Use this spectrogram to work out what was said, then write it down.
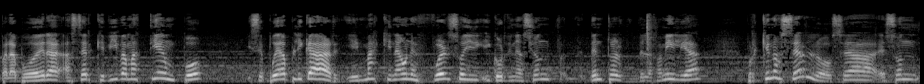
para poder hacer que viva más tiempo y se puede aplicar, y hay más que nada un esfuerzo y, coordinación dentro de la familia, ¿por qué no hacerlo? O sea, son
